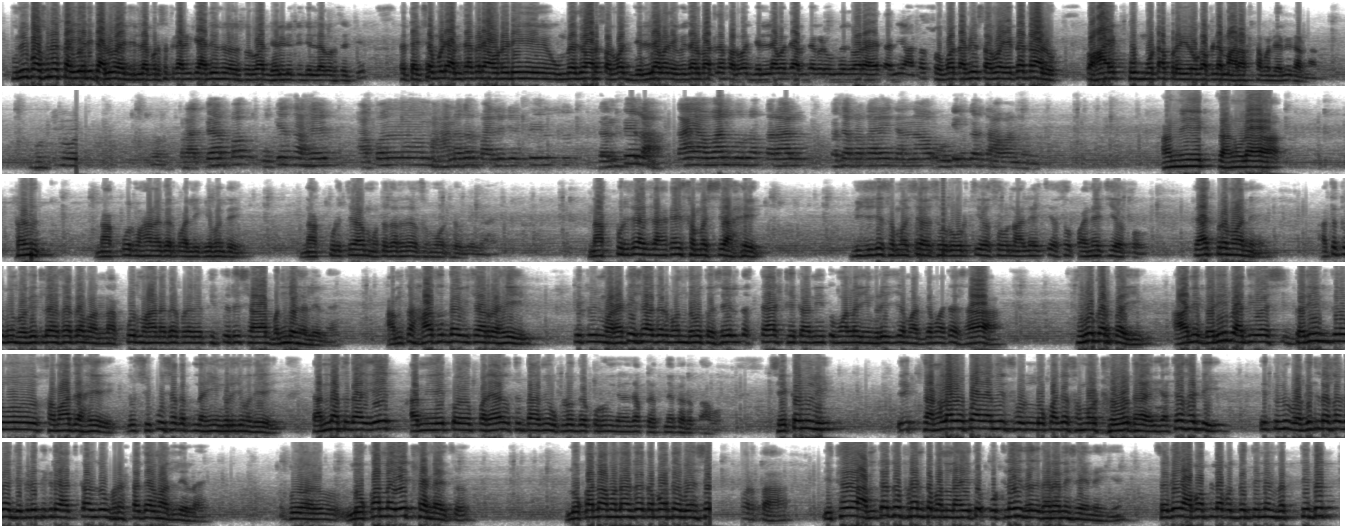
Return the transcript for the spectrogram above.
पूर्वीपासूनच तयारी चालू आहे जिल्हा परिषद कारण की आधी सुरुवात झालेली होती जिल्हा परिषदची. तर त्याच्यामुळे आमच्याकडे ऑलरेडी उमेदवार सर्व जिल्ह्यामध्ये विदर्भातल्या सर्व जिल्ह्यामध्ये आमच्याकडे उमेदवार आहेत. आणि आता सोबत आम्ही सर्व एकत्र आलो. तर हा एक खूप मोठा प्रयोग आपल्या महाराष्ट्रामध्ये आम्ही करणार आहोत. प्राध्यापक उके साहेब आपण महानगरपालिकेतील जनतेला काय आवाहन करू कराल? कशा प्रकारे त्यांना वोटिंग करता आवाहन करणार आम्ही एक चांगला फ्रंट नागपूर महानगरपालिकेमध्ये नागपूरच्या मतदाराच्या समोर ठेवलेला आहे. नागपूरच्या ज्या काही समस्या आहेत विजेची समस्या असो रोडची असो नाल्याची असो पाण्याची असो त्याचप्रमाणे आता तुम्ही बघितलं असं का नागपूर महानगरपालिकेत कितीतरी शाळा बंद झालेल्या आहे आमचा हा सुद्धा विचार राहील की तुम्ही मराठी शाळा जर बंद होत असेल तर त्याच ठिकाणी तुम्हाला इंग्रजीच्या माध्यमाच्या शाळा सुरू करता येईल. आणि गरीब आदिवासी गरीब जो समाज आहे जो शिकू शकत नाही इंग्रजीमध्ये त्यांना सुद्धा एक आम्ही एक पर्याय सुद्धा आम्ही उपलब्ध करून देण्याचा प्रयत्न करत आहोत. सेकंडली एक चांगला उपाय आम्ही लोकांच्या समोर ठेवत आहे. याच्यासाठी की तुम्ही बघितलं सगळं जिकडे तिकडे आजकाल जो भ्रष्टाचार माजलेला आहे लोकांना एक सांगायचं लोकांना म्हणायचं का बा ते वैसे करता. इथे आमचा जो फ्रंट बनला आहे इथं कुठल्याही घराणेशाही नाही आहे सगळे आपापल्या पद्धतीने व्यक्तिगत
